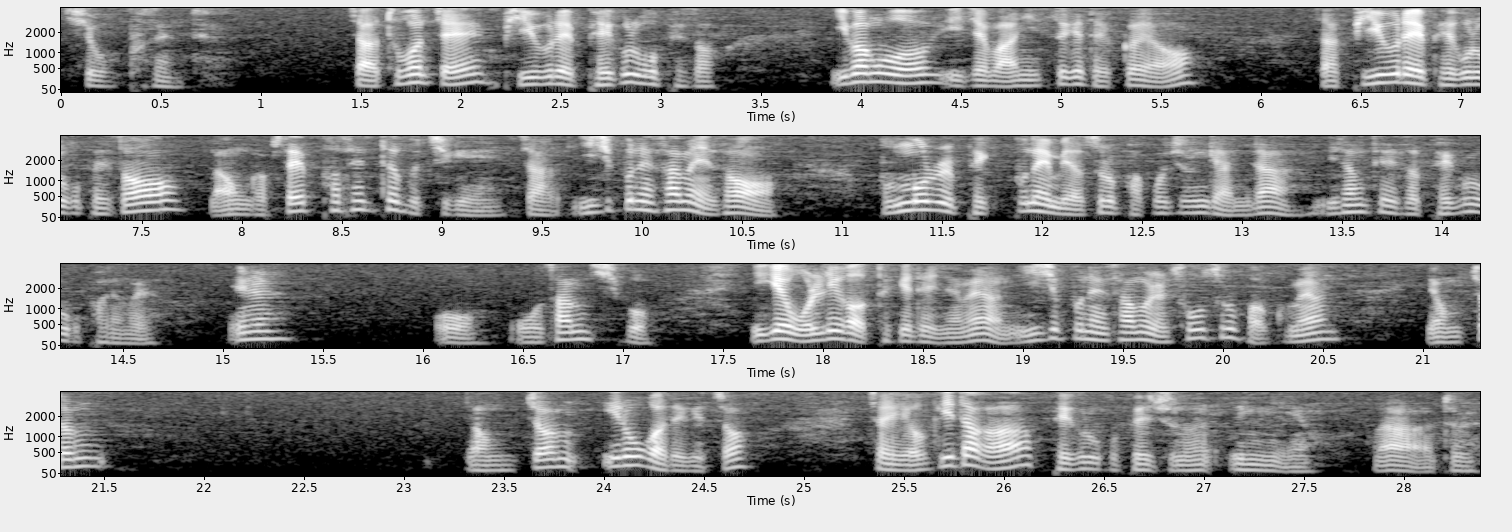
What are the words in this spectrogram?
15%. 자, 두 번째, 비율에 100을 곱해서 이 방법 이제 많이 쓰게 될 거예요. 자, 비율에 100을 곱해서 나온 값에 퍼센트 붙이기. 자, 20분의 3에서 분모를 100분의 몇으로 바꿔주는 게 아니라 이 상태에서 100을 곱하는 거예요. 1, 5, 5, 3, 15. 이게 원리가 어떻게 되냐면 20분의 3을 소수로 바꾸면 0. 0.15가 되겠죠. 자, 여기다가 100을 곱해주는 의미예요. 하나, 둘.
